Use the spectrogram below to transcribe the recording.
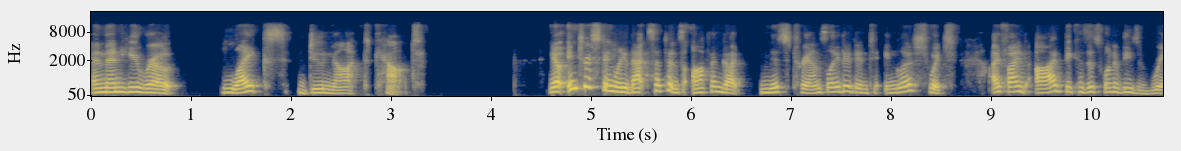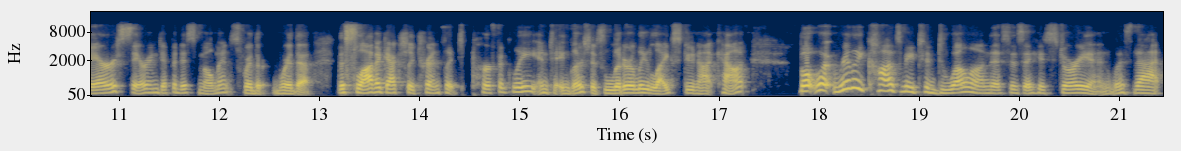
And then he wrote, likes do not count. Now, interestingly, that sentence often got mistranslated into English, which I find odd because it's one of these rare serendipitous moments where the where the, the Slavic actually translates perfectly into English. It's literally likes do not count. But what really caused me to dwell on this as a historian was that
